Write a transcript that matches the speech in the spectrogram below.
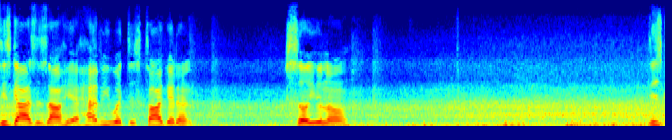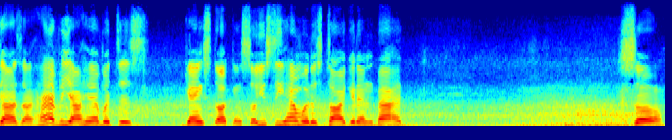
These guys is out here heavy with this targeting. so you know these guys are heavy out here with this gang stalking. So you see him with his targeting bag. So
